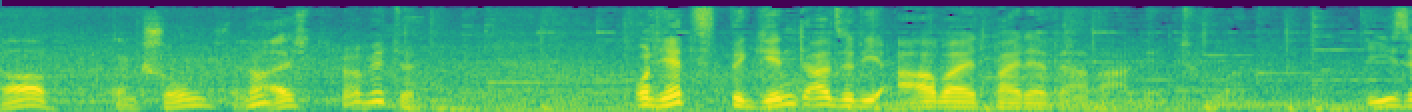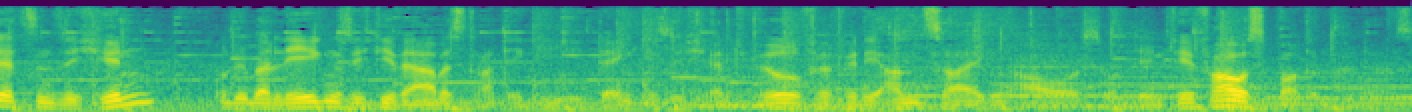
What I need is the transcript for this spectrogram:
Ja, denk schon, vielleicht. Ja, ja, bitte. Und jetzt beginnt also die Arbeit bei der Werbeagentur. Die setzen sich hin und überlegen sich die Werbestrategie, denken sich Entwürfe für die Anzeigen aus und den TV-Spot und all das.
